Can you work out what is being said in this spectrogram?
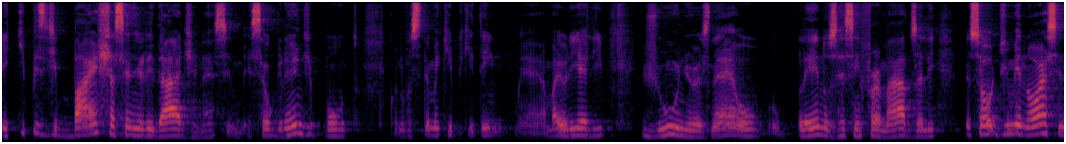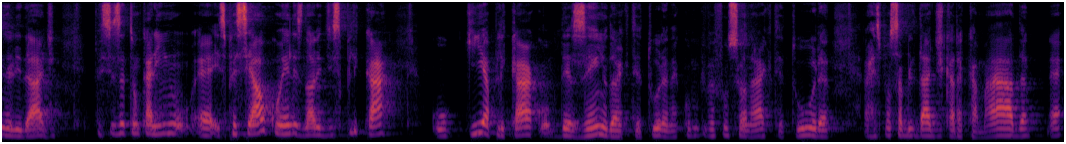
equipes de baixa senioridade, né? esse, é o grande ponto. Quando você tem uma equipe que tem é, a maioria ali júniores, né? ou, ou plenos recém-formados ali, pessoal de menor senioridade, precisa ter um carinho é, especial com eles na hora de explicar o que aplicar, o desenho da arquitetura, né? como que vai funcionar a arquitetura, a responsabilidade de cada camada, né?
